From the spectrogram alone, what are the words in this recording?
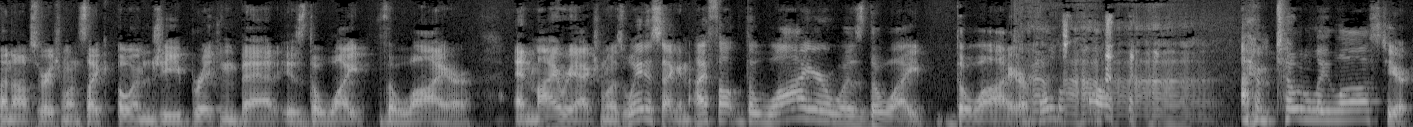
an observation once like, "OMG, Breaking Bad is the white The Wire," and my reaction was, "Wait a second, I thought The Wire was the white The Wire." Hold on. I'm totally lost here.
